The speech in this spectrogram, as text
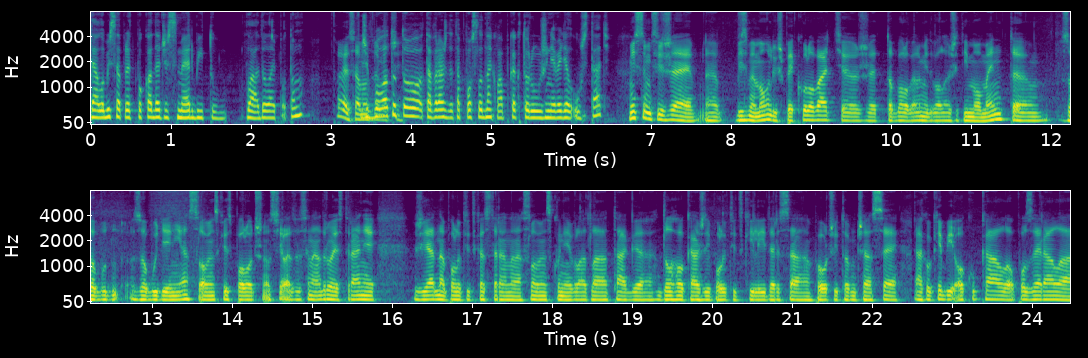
dalo by sa predpokladať, že Smer by tu vládol aj potom? To je samozrejme. Že bola toto tá vražda, tá posledná kvapka, ktorú už nevedel ustať? Myslím si, že e, by sme mohli špekulovať, e, že to bol veľmi dôležitý moment e, zobudenia slovenskej spoločnosti, ale zase na druhej strane žiadna politická strana na Slovensku nevládla tak dlho. Každý politický líder sa po určitom čase ako keby okúkal, opozeral a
